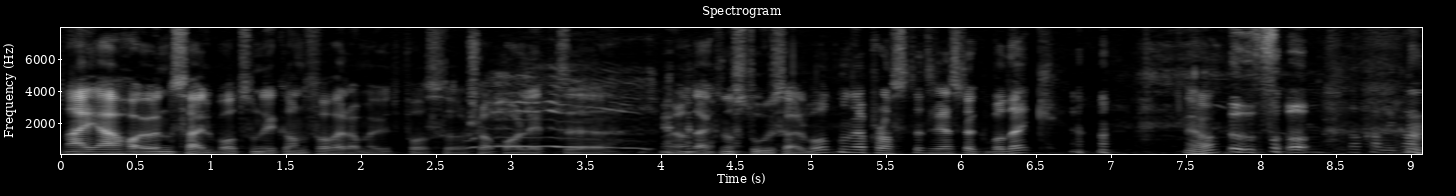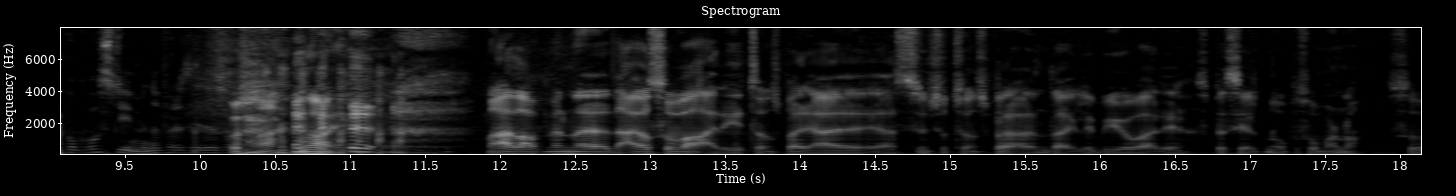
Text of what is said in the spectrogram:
Nei, jeg har jo en seilbåt som de kan få være med ut på, så slappe av litt. Uh, det er ikke noen stor seilbåt, men det er plass til tre stykker på dekk. Ja. så Da kan vi ikke ha på kostymene, for å si det sånn. Nei. Nei da, men eh, det er jo også å være i Tønsberg. Jeg, jeg syns jo Tønsberg er en deilig by å være i, spesielt nå på sommeren. da. Så,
